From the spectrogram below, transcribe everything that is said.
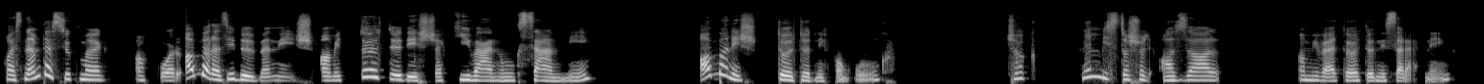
Ha ezt nem tesszük meg, akkor abban az időben is, amit töltődésre kívánunk szánni, abban is töltődni fogunk. Csak nem biztos, hogy azzal, amivel töltődni szeretnénk.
